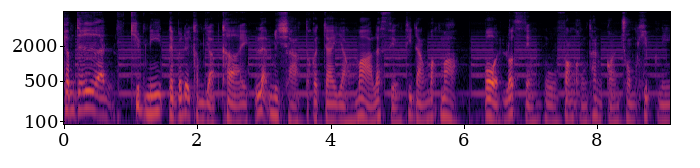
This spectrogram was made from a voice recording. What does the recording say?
คำเตือน คลิปนี้เต็มไปด้วยคำหยาบคาย และมีฉากตกใจอย่างมากและเสียงที่ดังมากๆ โปรดลดเสียงหูฟังของท่านก่อนชมคลิปนี้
